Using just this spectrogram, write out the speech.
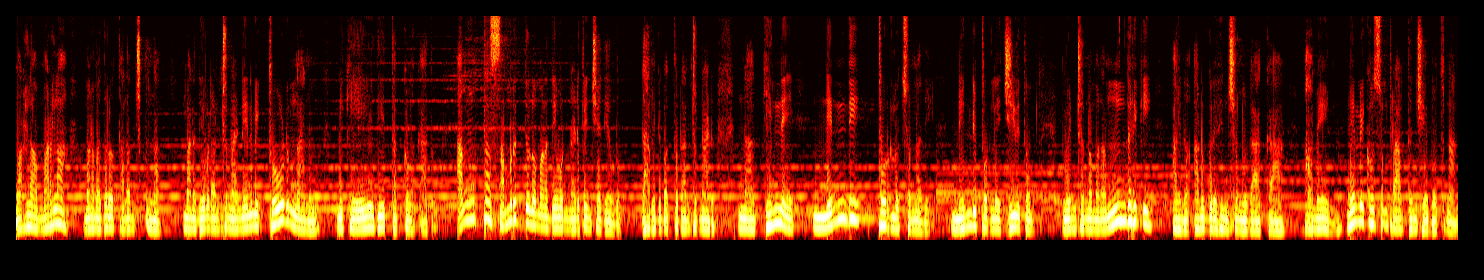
మరలా మరలా మన మధ్యలో తలంచుకుందాం. మన దేవుడు అంటున్నాడు నేను మీకు తోడున్నాను మీకు ఏది తక్కువ కాదు. అంత సమృద్ధిలో మన దేవుడు నడిపించే దేవుడు. దావిది భక్తుడు అంటున్నాడు నా గిన్నె నిండి పొర్లుచున్నది నిండి పొర్లే జీవితం వింటున్న మనందరికీ ఆయన అనుగ్రహించునుగాక. ఆమెన్. నేను మీకోసం ప్రార్థన చేయబోతున్నాను.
